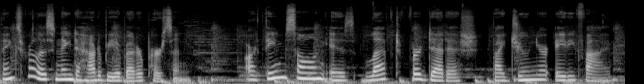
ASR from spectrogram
Thanks for listening to How to Be a Better Person. Our theme song is Left for Deadish by Junior85.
